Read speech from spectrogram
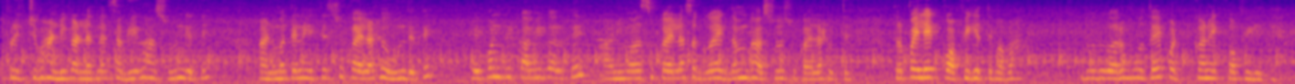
फ्रीजची भांडी काढल्यात नाही सगळी घासून घेते. आणि मग त्याने इथे सुकायला ठेवून देते. हे पण रिकामी करते आणि मग सुकायला सगळं एकदम घासून सुकायला ठेवते. तर पहिले एक कॉफी घेते बाबा. दूध गरम होते पटकन एक कॉफी घेते.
